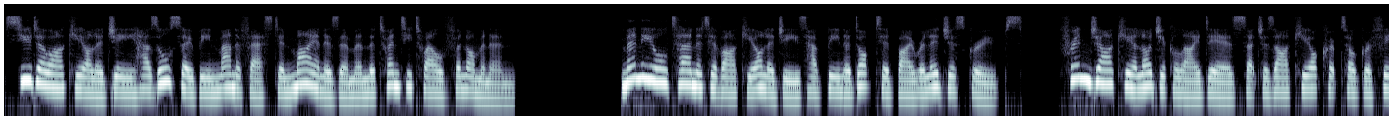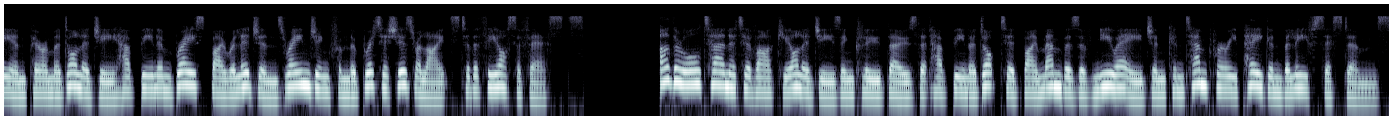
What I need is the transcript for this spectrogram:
Pseudoarchaeology has also been manifest in Mayanism and the 2012 phenomenon. Many alternative archaeologies have been adopted by religious groups. Fringe archaeological ideas such as archaeocryptography and pyramidology have been embraced by religions ranging from the British Israelites to the Theosophists. Other alternative archaeologies include those that have been adopted by members of New Age and contemporary pagan belief systems.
